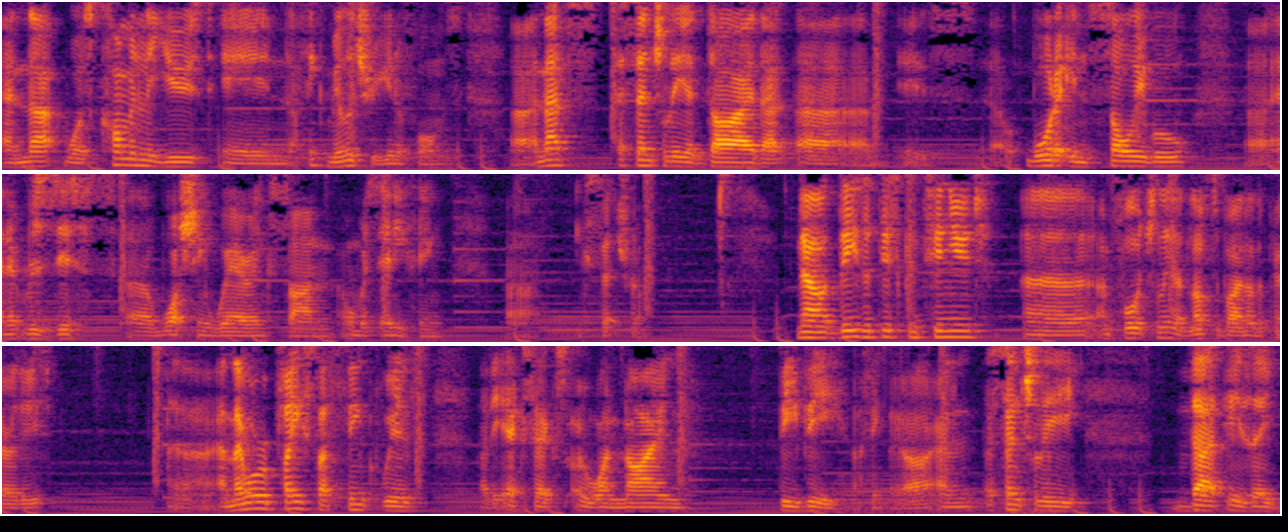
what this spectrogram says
and that was commonly used in, I think, military uniforms. Uh, and that's essentially a dye that uh, is uh, water insoluble, uh, and it resists uh, washing, wearing, sun, almost anything, etc. Now, these are discontinued. unfortunately, I'd love to buy another pair of these. Uh, and they were replaced, I think, with uh, the XX019 BB, I think they are. And essentially, that is a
